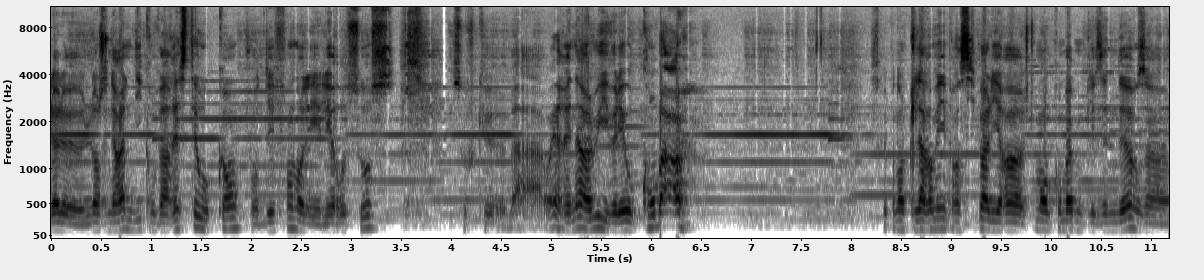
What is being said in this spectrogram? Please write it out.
là, le, leur général dit qu'on va rester au camp pour défendre les, ressources. Sauf que, bah ouais, Reynard, lui, il va aller au combat Parce que pendant que l'armée principale ira justement au combat contre les Enders, euh,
